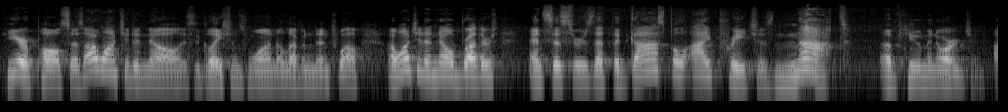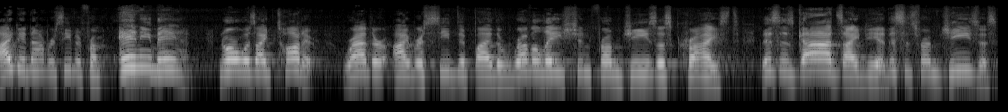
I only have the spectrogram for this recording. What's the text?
Here, Paul says, I want you to know, this is Galatians 1 11 and 12. I want you to know, brothers and sisters, that the gospel I preach is not of human origin. I did not receive it from any man, nor was I taught it. Rather, I received it by the revelation from Jesus Christ. This is God's idea. This is from Jesus.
